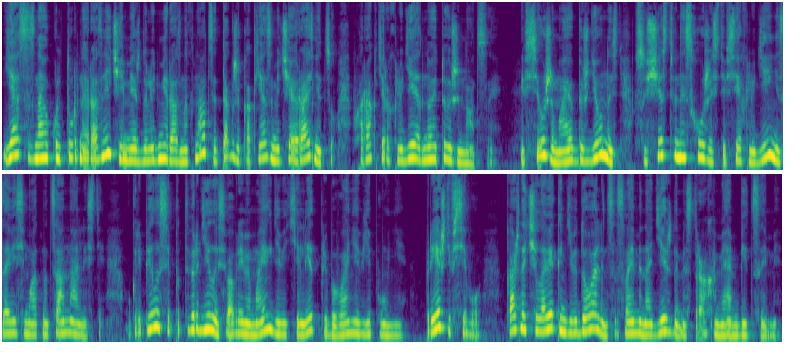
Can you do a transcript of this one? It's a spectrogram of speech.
Я осознаю культурные различия между людьми разных наций так же, как я замечаю разницу в характерах людей одной и той же нации – и все же моя убежденность в существенной схожести всех людей, независимо от национальности, укрепилась и подтвердилась во время моих девяти лет пребывания в Японии. Прежде всего, каждый человек индивидуален со своими надеждами, страхами, амбициями.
